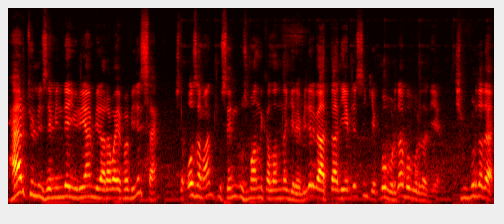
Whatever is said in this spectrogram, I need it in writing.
her türlü zeminde yürüyen bir araba yapabilirsen işte o zaman bu senin uzmanlık alanına girebilir ve hatta diyebilirsin ki bu burada bu burada diye. Şimdi burada da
